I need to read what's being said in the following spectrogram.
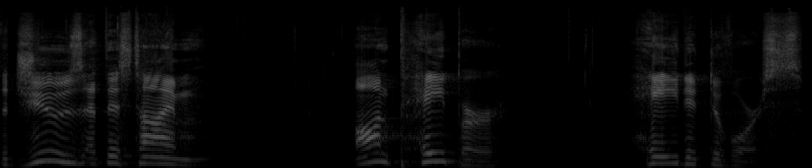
The Jews at this time, on paper, hated divorce.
